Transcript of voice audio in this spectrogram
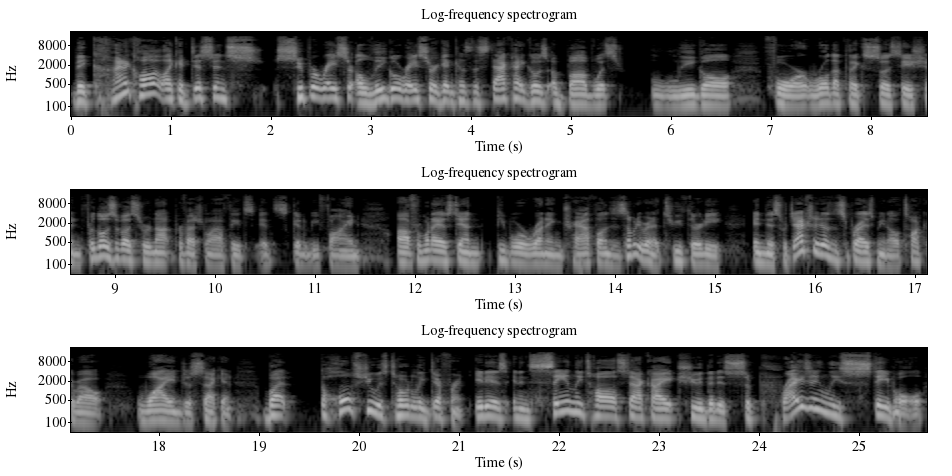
they kind of call it like a distance super racer, a legal racer again, because the stack height goes above what's legal for World Athletics Association. For those of us who are not professional athletes, it's going to be fine. Uh, from what I understand, people were running triathlons, and somebody ran a 230 in this, which actually doesn't surprise me, and I'll talk about why in just a second. But the whole shoe is totally different. It is an insanely tall stack height shoe that is surprisingly stable,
